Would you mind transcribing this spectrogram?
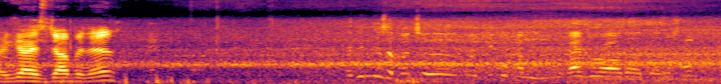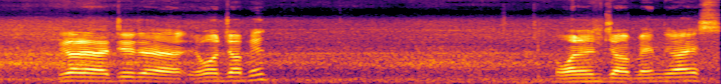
Are you guys jumping in? I think there's a bunch of uh, people coming. The guys are out at the other side. You gotta do the. You wanna jump in? You wanna jump in, guys?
